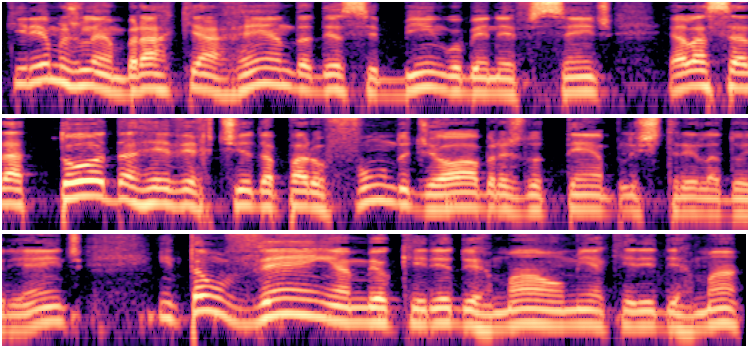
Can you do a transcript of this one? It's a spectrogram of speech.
Queríamos lembrar que a renda desse bingo beneficente, ela será toda revertida para o fundo de obras do Templo Estrela do Oriente. Então venha, meu querido irmão, minha querida irmã,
